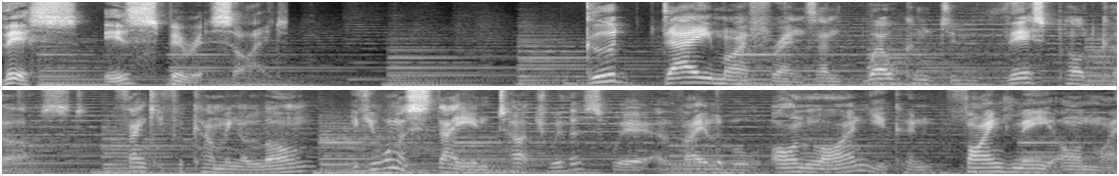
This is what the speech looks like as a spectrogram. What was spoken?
This is Spirit Side. Good day, my friends, and welcome to this podcast. Thank you for coming along. If you want to stay in touch with us, we're available online. You can find me on my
